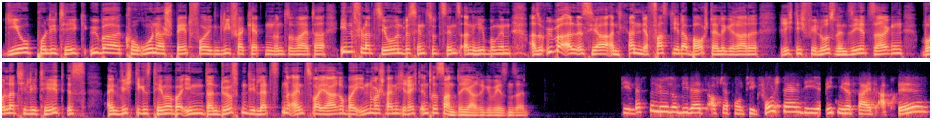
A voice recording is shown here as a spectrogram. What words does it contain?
Geopolitik über Corona-Spätfolgen, Lieferketten und so weiter, Inflation bis hin zu Zinsanhebungen. Also überall ist ja an, an fast jeder Baustelle gerade richtig viel los. Wenn Sie jetzt sagen, Volatilität ist ein wichtiges Thema bei Ihnen, dann dürften die letzten ein, zwei Jahre bei Ihnen wahrscheinlich recht interessante Jahre gewesen sein. Die Investmentlösung, die wir jetzt auf der Fontique vorstellen, die bieten wir seit April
